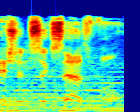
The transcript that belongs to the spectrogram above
Mission successful.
